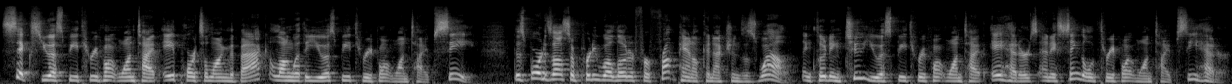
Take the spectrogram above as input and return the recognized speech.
six USB 3.1 Type A ports along the back, along with a USB 3.1 Type C. This board is also pretty well loaded for front panel connections as well, including two USB 3.1 Type A headers and a single 3.1 Type C header.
